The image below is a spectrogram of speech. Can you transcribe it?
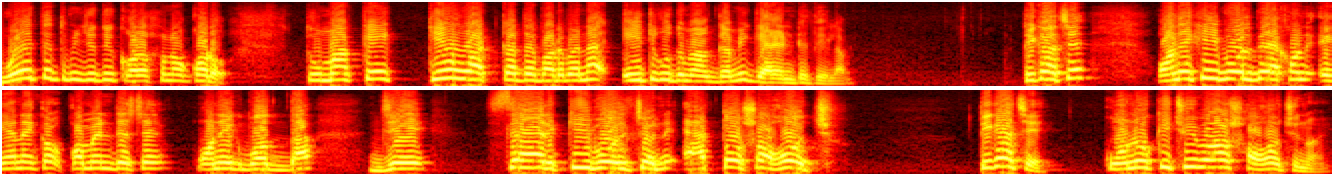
ওয়েতে তুমি যদি পড়াশোনা করো, তোমাকে কেউ আটকাতে পারবে না, এইটুকু তোমাকে আমি গ্যারান্টি দিলাম। ঠিক আছে? অনেকেই বলবে, এখন এখানে কমেন্ট এসে অনেক বদ্দা যে, স্যার, কি বলছেন? এত সহজ? ঠিক আছে? কোনো কিছুই বাবা সহজ নয়।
